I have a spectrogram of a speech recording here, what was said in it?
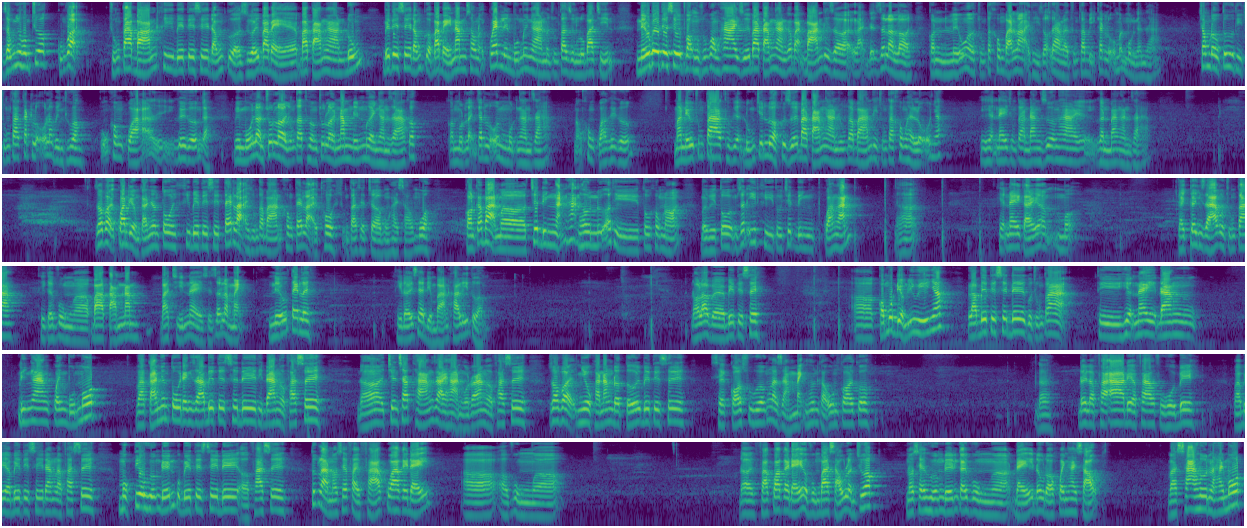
Giống như hôm trước cũng vậy. Chúng ta bán khi BTC đóng cửa dưới 37 38 ngàn đúng. BTC đóng cửa 375 sau lại quét lên 40 ngàn mà chúng ta dừng lỗ 39. Nếu BTC vòng xuống vòng 2 dưới 38 ngàn các bạn bán thì giờ lại rất là lời. Còn nếu mà chúng ta không bán lại thì rõ ràng là chúng ta bị cắt lỗ mất 1 ngàn giá. Trong đầu tư thì chúng ta cắt lỗ là bình thường, cũng không quá ghê gớm cả. Vì mỗi lần chốt lời chúng ta thường chốt lời 5 đến 10 ngàn giá cơ. Còn một lệnh cắt lỗ 1 ngàn giá nó cũng không quá ghê gớm. Mà nếu chúng ta thực hiện đúng chiến lược cứ dưới 38 ngàn chúng ta bán thì chúng ta không hề lỗ nhé. Thì hiện nay chúng ta đang dương hai gần 3 ngàn giá. Do vậy quan điểm cá nhân tôi khi BTC test lại chúng ta bán, không test lại thôi chúng ta sẽ chờ vùng 26 mua. Còn các bạn mà chết đinh ngắn hạn hơn nữa thì tôi không nói. Bởi vì tôi cũng rất ít khi tôi chết đinh quá ngắn. Đó. Hiện nay cái ờ, cái kênh giá của chúng ta thì cái vùng ờ, 385 39 này sẽ rất là mạnh nếu test lên thì đấy sẽ điểm bán khá lý tưởng đó là về BTC à, ờ, có một điểm lưu ý nhé là BTCD của chúng ta thì hiện nay đang đi ngang quanh 41 và cá nhân tôi đánh giá BTCD thì đang ở pha C. Đó trên sát tháng dài hạn của đang ở pha C. Do vậy nhiều khả năng đợt tới BTC sẽ có xu hướng là giảm mạnh hơn cả ôn coi cơ. Đây đây là pha A đây là pha phục hồi B. Và bây giờ BTC đang là pha C. Mục tiêu hướng đến của BTCD ở pha C tức là nó sẽ phải phá qua cái đáy uh, ở vùng uh, đây phá qua cái đáy ở vùng 36 lần trước nó sẽ hướng đến cái vùng ờ, đáy đâu đó quanh 26 và xa hơn là 21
